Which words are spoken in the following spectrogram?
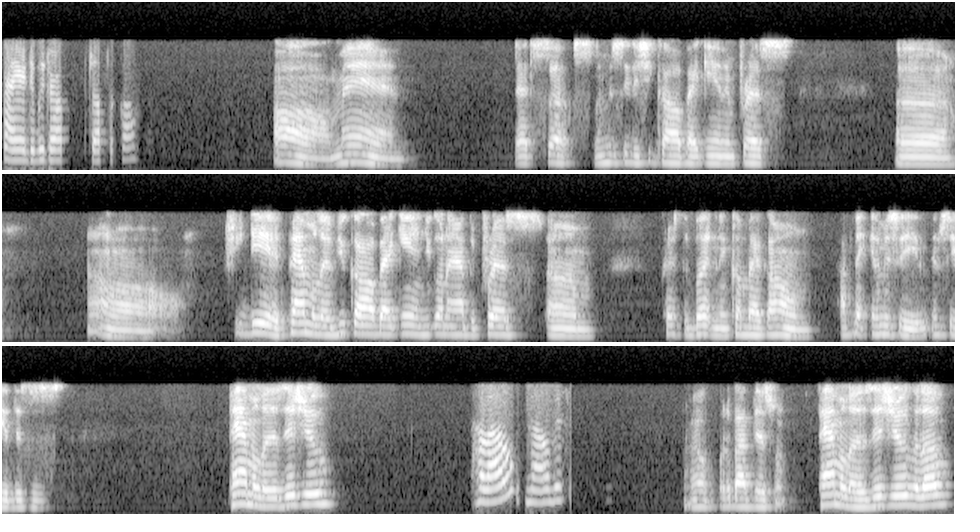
tired, did we drop drop the call? Oh man. That sucks. Let me see did she call back in and press uh oh she did. Pamela, if you call back in, you're gonna have to press um press the button and come back on. I think let me see. Let me see if this is Pamela, is this you? Hello? No, this Oh, what about this one? Pamela, is this you? Hello?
